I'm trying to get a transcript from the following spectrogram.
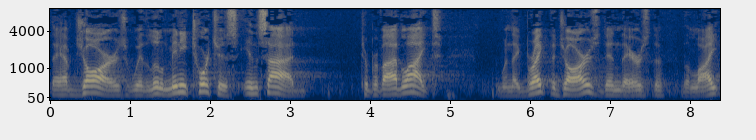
They have jars with little mini torches inside to provide light. When they break the jars, then there's the, the light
